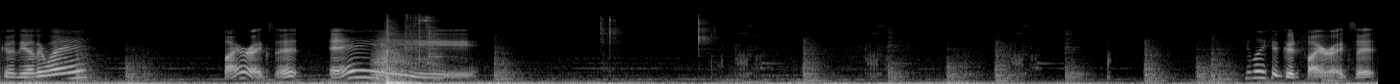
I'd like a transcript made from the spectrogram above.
go the other way. Fire exit. Hey! You like a good fire exit.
